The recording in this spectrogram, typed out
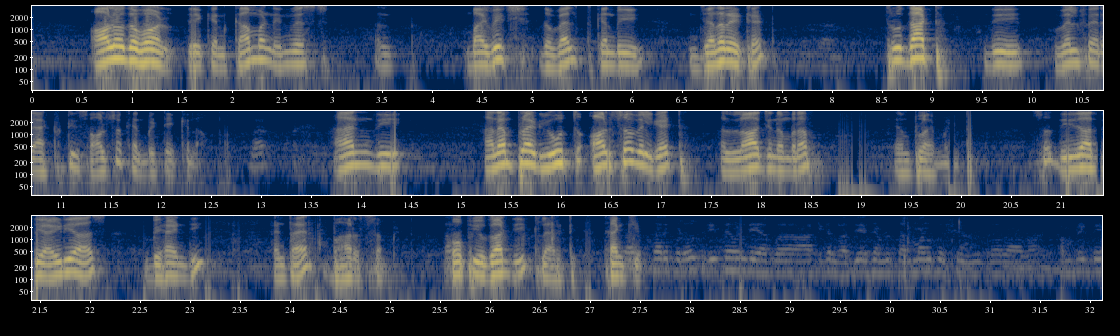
all over the world they can come and invest and by which the wealth can be generated through that the welfare activities also can be taken up and the unemployed youth also will get a large number of employment. So these are the ideas behind the entire Bharat Summit. Hope you got the clarity. Thank you. Sir ఇప్పుడు three seventy article రద్దు చేసినప్పుడు Salman Khurshid sir complete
